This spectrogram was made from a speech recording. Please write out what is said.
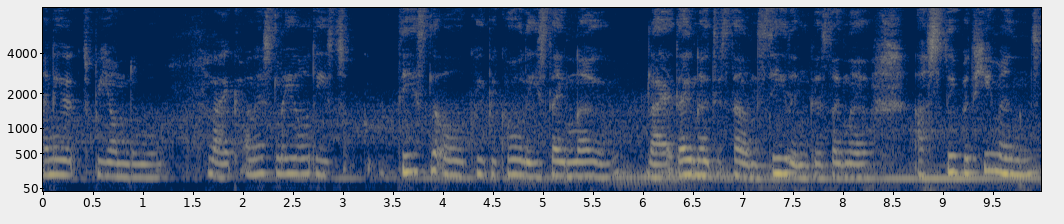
I need it to be on the wall. Like honestly, all these these little creepy crawlies, they know, like they notice to stay on the ceiling because they know us stupid humans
